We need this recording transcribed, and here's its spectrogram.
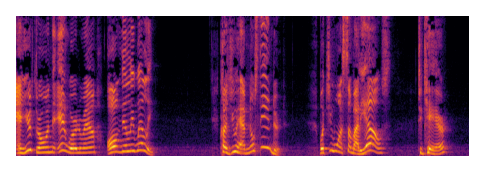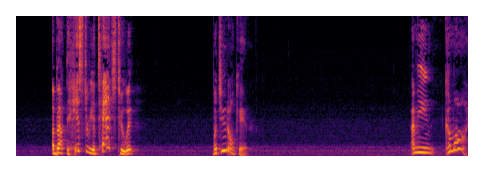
And you're throwing the N-word around all nilly-willy. Because you have no standard. But you want somebody else to care about the history attached to it, but you don't care. I mean, come on.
